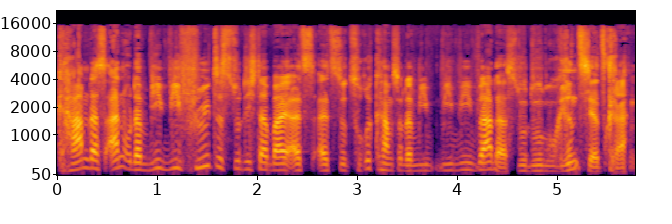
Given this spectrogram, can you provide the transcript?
kam das an oder wie, wie fühltest du dich dabei, als, als du zurückkamst oder wie, wie, wie war das? Du, du, du grinst jetzt gerade.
